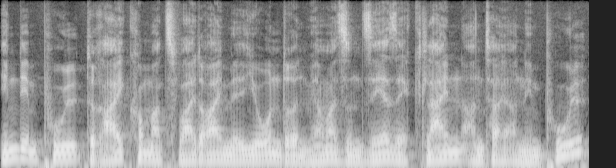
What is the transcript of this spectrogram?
in dem Pool 3,23 Millionen drin. Wir haben also einen sehr, sehr kleinen Anteil an dem Pool.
